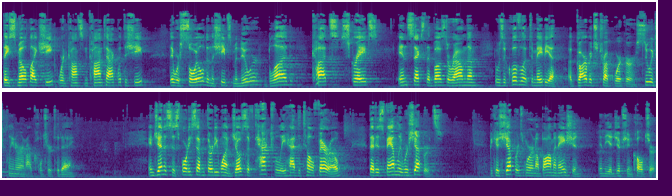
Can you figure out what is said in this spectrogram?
They smelled like sheep, were in constant contact with the sheep. They were soiled in the sheep's manure, blood, cuts, scrapes, insects that buzzed around them. It was equivalent to maybe a, a garbage truck worker or sewage cleaner in our culture today. In Genesis 47:31, Joseph tactfully had to tell Pharaoh that his family were shepherds because shepherds were an abomination in the Egyptian culture.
